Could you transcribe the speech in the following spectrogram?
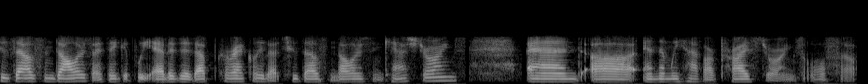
two thousand dollars, I think, if we edit it up correctly, about two thousand dollars in cash drawings, and uh, and then we have our prize drawings also.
